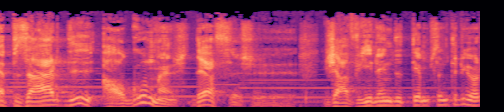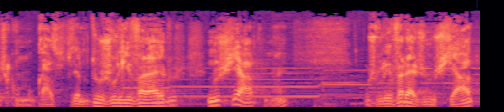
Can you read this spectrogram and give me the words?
apesar de algumas dessas eh, já virem de tempos anteriores, como o caso, por exemplo, dos livreiros no Chiado. Não é? Os livreiros no Chiado,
